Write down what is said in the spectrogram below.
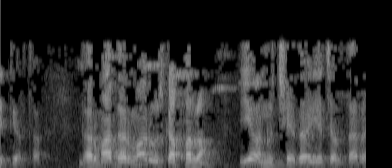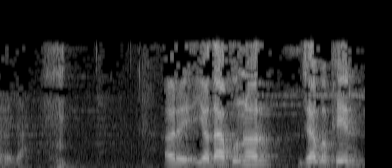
इत्यर्थ धर्माधर्म और उसका फल ये अनुच्छेद, ये चलता रहेगा। अरे, यदा पुनर्, जब फिर,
